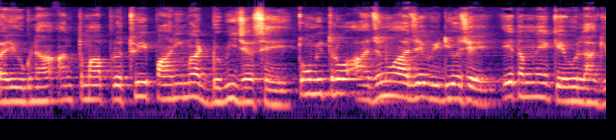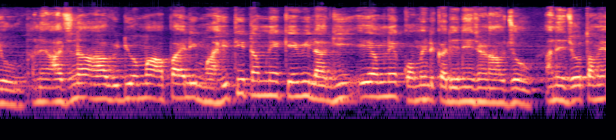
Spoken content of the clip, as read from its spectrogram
કળિયુગના અંતમાં પૃથ્વી પાણીમાં ડૂબી જશે. તો મિત્રો, આજનો આ જે વીડિયો છે એ તમને કેવો લાગ્યો? અને આજના આ વિડીયોમાં અપાયેલી માહિતી તમને કેવી લાગી એ અમને કોમેન્ટ કરીને જણાવજો. અને જો તમે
